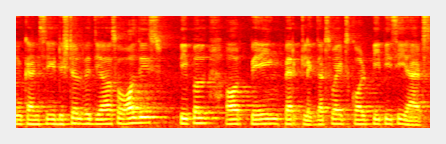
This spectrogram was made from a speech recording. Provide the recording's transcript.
you can see Digital Vidya. So all these people are paying per click. That's why it's called ppc ads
